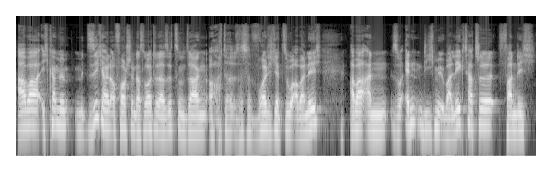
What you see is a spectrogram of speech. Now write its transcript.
Aber ich kann mir mit Sicherheit auch vorstellen, dass Leute da sitzen und sagen, ach, das, das wollte ich jetzt so aber nicht. Aber an so Enden, die ich mir überlegt hatte, fand ich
